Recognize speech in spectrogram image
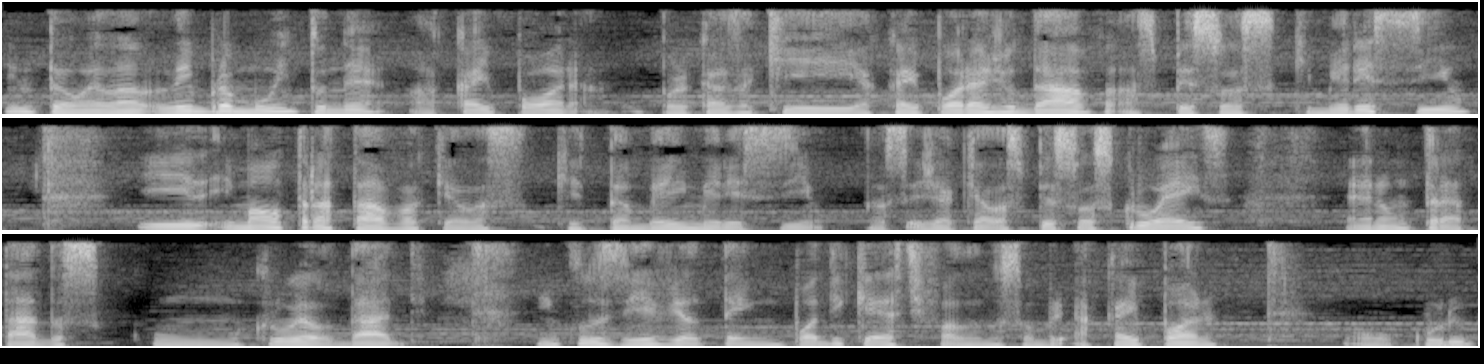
Então ela lembra muito, né, a caipora, por causa que a caipora ajudava as pessoas que mereciam e, e maltratava aquelas que também mereciam, ou seja, aquelas pessoas cruéis eram tratadas com crueldade. Inclusive, eu tenho um podcast falando sobre a caipora, ou curu,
